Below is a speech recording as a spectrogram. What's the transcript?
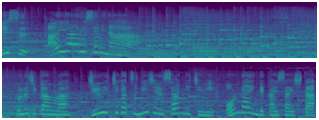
ビス IR セミナー。この時間は11月23日にオンラインで開催した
